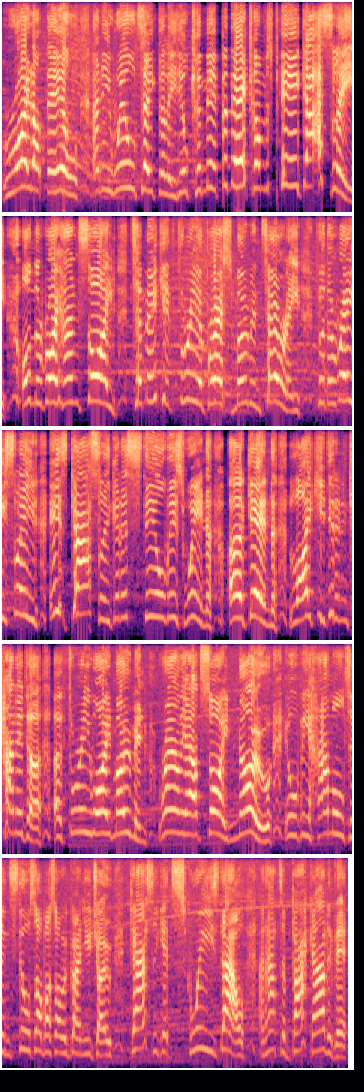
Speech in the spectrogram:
right up the hill and he will take the lead. He'll commit, but there comes Pierre Gasly on the right-hand side to make it three abreast momentarily for the race lead. Is Gasly going to steal this win again like he did in Canada? A 3 wide moment round the outside. No, it will be Hamilton still side by side with Yu Zhou. Gasly gets squeezed out and had to back out of it.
